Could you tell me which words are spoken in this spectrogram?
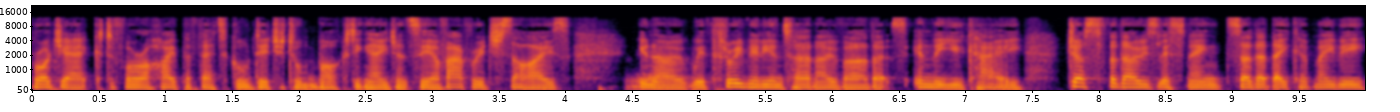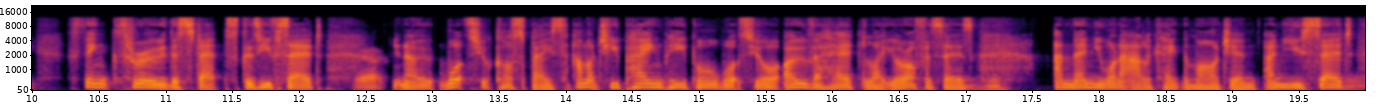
project for a hypothetical digital marketing agency of average size, yeah. you know, with 3 million turnover that's in the UK, just for those listening so that they could maybe think through the steps? Because you've said, yeah. you know, what's your cost base? How much are you paying people? What's your overhead, like your offices? Mm-hmm and then you want to allocate the margin. And you said yeah.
